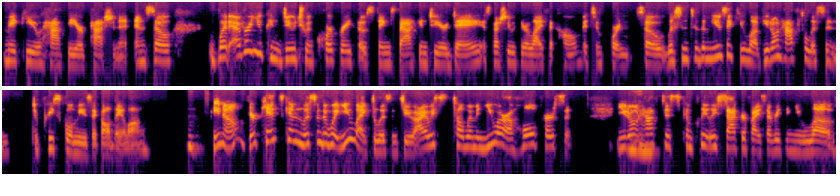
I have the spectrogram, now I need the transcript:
make you happy or passionate. And so whatever you can do to incorporate those things back into your day, especially with your life at home, it's important. So listen to the music you love. You don't have to listen to preschool music all day long. You know, your kids can listen to what you like to listen to. I always tell women, you are a whole person. You don't mm-hmm. have to completely sacrifice everything you love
